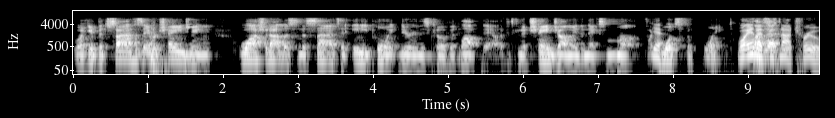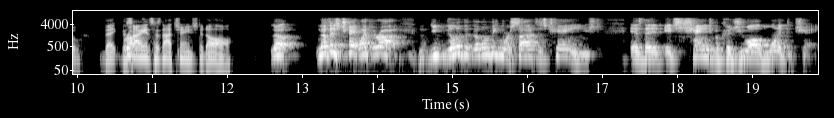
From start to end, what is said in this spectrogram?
Like, if the science is ever changing, why should I listen to science at any point during this COVID lockdown if it's going to change on me the next month? Like, yeah. what's the point? Well, and like, that's, just not true. The, the right. science has not changed at all. No, nothing's changed. Like, you're right. You, the, only, the only thing where science has changed is that it's changed because you all wanted to change.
